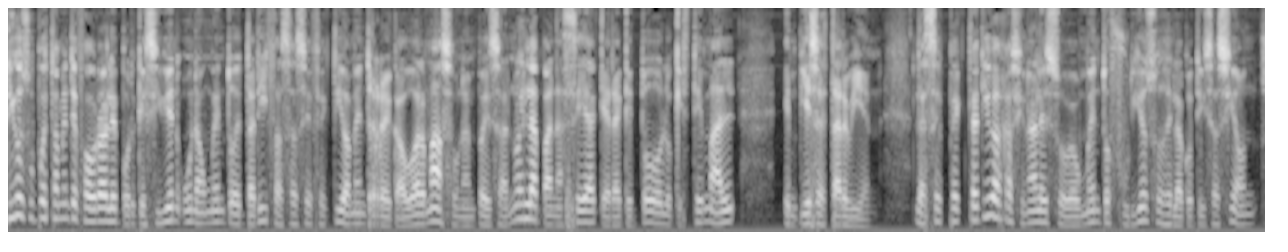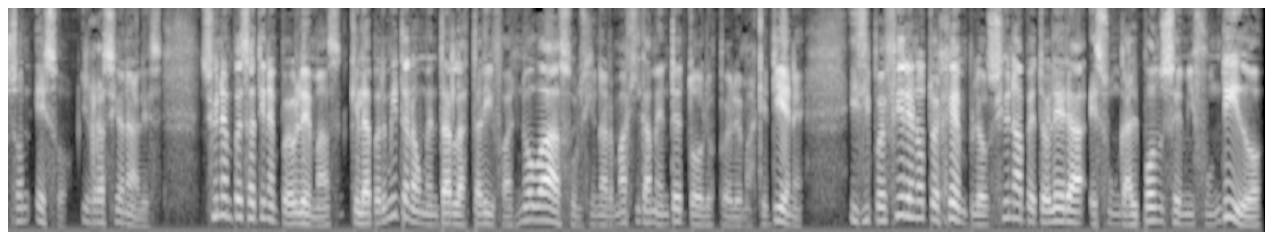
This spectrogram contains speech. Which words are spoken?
Digo supuestamente favorable porque si bien un aumento de tarifas hace efectivamente recaudar más a una empresa, no es la panacea que hará que todo lo que esté mal empieza a estar bien. Las expectativas racionales sobre aumentos furiosos de la cotización son eso, irracionales. Si una empresa tiene problemas que la permitan aumentar las tarifas, no va a solucionar mágicamente todos los problemas que tiene. Y si prefieren otro ejemplo, si una petrolera es un galpón semifundido,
